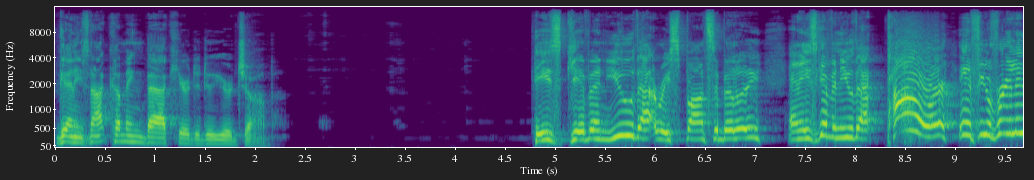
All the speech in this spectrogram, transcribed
Again, He's not coming back here to do your job. He's given you that responsibility and he's given you that power if you've really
